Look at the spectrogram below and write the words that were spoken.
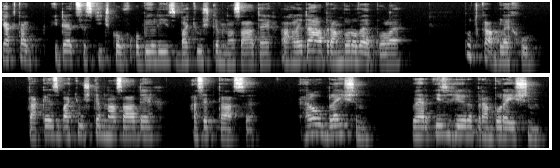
jak tak jde cestičkou v obilí s baťuškem na zádech a hledá bramborové pole, potká blechu, také s baťuškem na zádech a zeptá se Hello Blation, where is here bramboration?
